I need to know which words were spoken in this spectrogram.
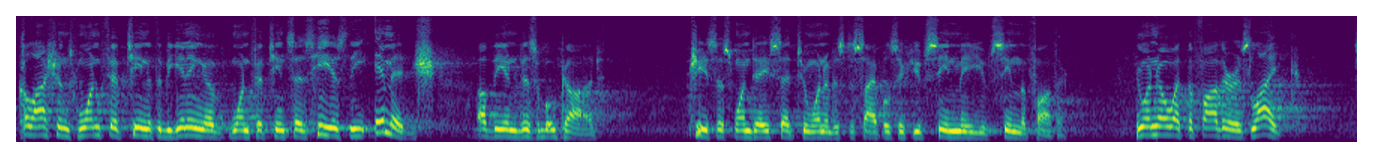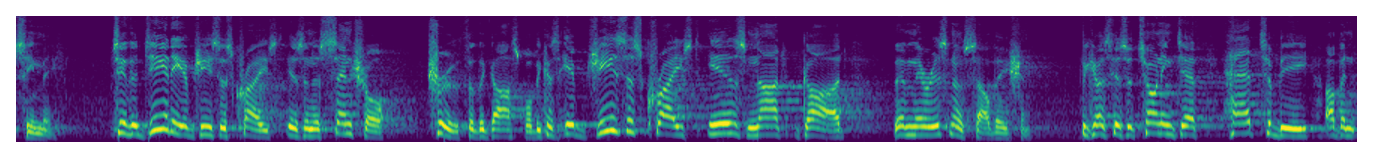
Colossians 1:15 at the beginning of 1:15 says he is the image of the invisible God. Jesus one day said to one of his disciples, if you've seen me, you've seen the Father. You want to know what the Father is like? See me. See, the deity of Jesus Christ is an essential truth of the gospel because if Jesus Christ is not God, then there is no salvation. Because his atoning death had to be of an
